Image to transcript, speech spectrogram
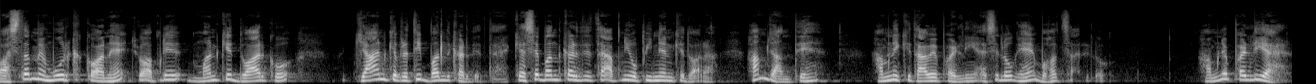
वास्तव में मूर्ख कौन है जो अपने मन के द्वार को ज्ञान के प्रति बंद कर देता है? कैसे बंद कर देता है? अपनी ओपिनियन के द्वारा। हम जानते हैं। हमने किताबें पढ़ ली ऐसे लोग हैं बहुत सारे लोग। हमने पढ़ लिया है।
